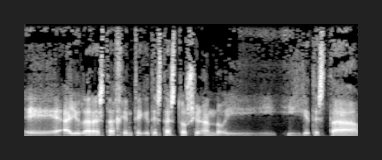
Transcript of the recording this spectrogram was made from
eh, ayudar a esta gente que te está extorsionando y, que te está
